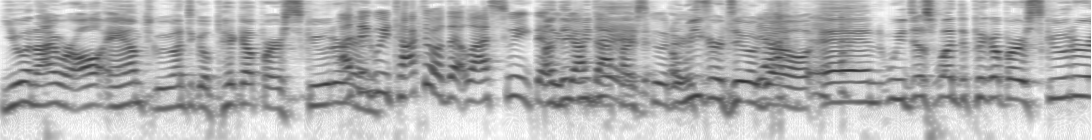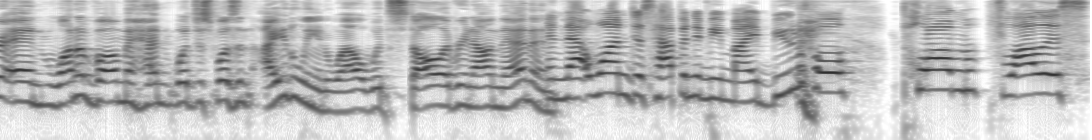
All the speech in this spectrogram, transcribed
You and I were all amped. We went to go pick up our scooter. I think we talked about that last week that I we dropped we off our scooters a week or two ago, Yeah. and we just went to pick up our scooter, and one of them had well, just wasn't idling well, would stall every now and then, and, And that one just happened to be my beautiful plum flawless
